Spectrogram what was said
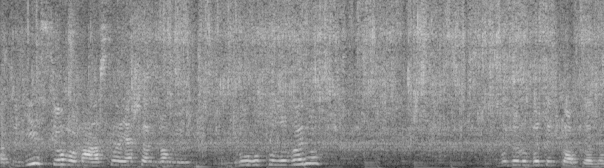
А тоді з цього масла я ще зроблю другу половину. Буду робити топлене.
